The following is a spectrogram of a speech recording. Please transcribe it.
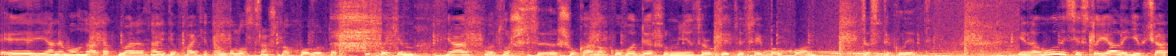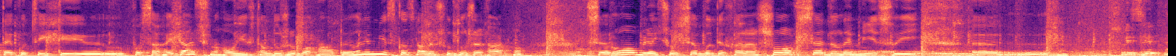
І я не могла так. У мене, знаєте, в хаті там було страшно холодно. І потім я отож шукала, кого де що мені зробити цей балкон, застеклити. І на вулиці стояли дівчата, як оце йти е, по Сагайдачного, їх там дуже багато. І вони мені сказали, що дуже гарно все роблять, що все буде хорошо, все дали мені свій е, візитку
